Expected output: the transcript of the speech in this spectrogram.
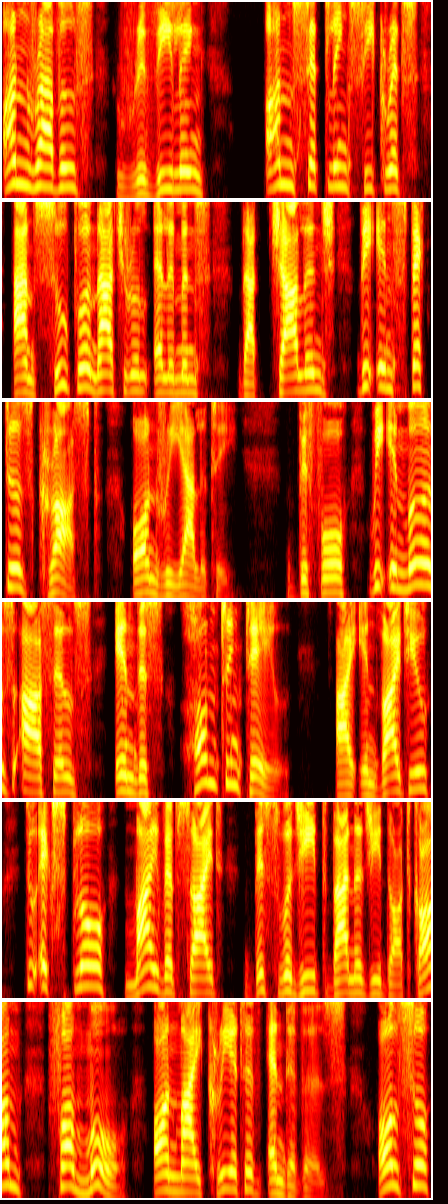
unravels, revealing unsettling secrets and supernatural elements that challenge the inspector's grasp on reality. Before we immerse ourselves in this haunting tale, I invite you to explore my website biswajitbanerjee.com for more on my creative endeavors. Also,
